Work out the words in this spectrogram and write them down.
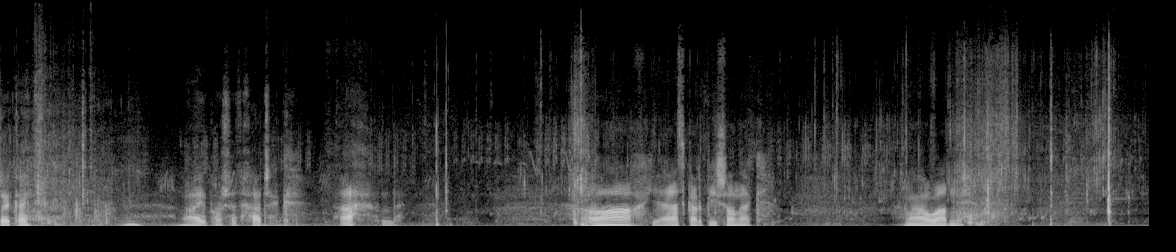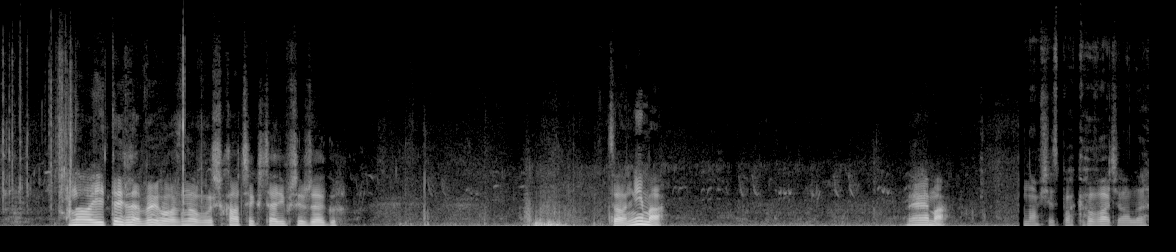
Czekaj. No i poszedł haczek. Ach. le- O, jest karpiszonek. No ładny. No i tyle było znowu. Haczyk szczeli przy brzegu. Co, nie ma? Nie ma. Nam się spakować, ale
